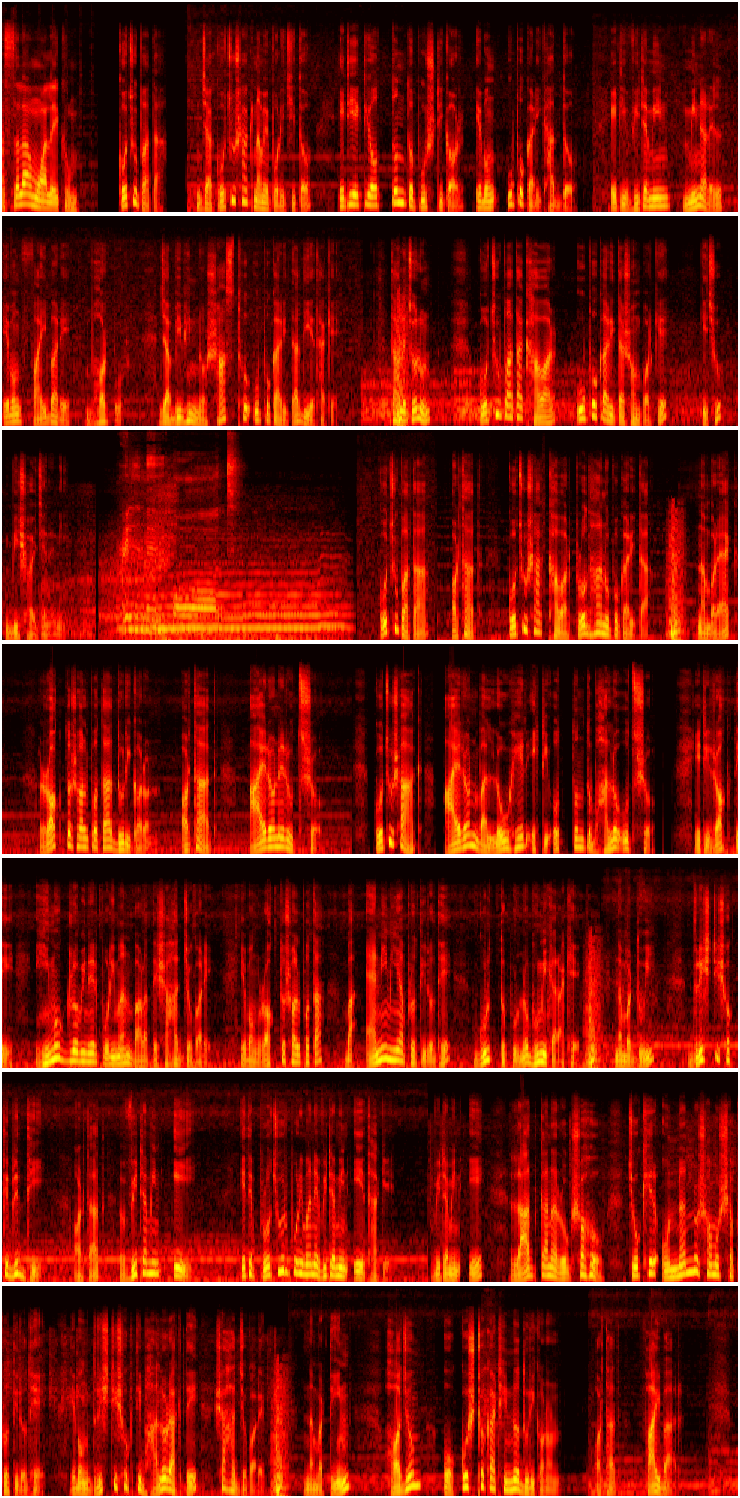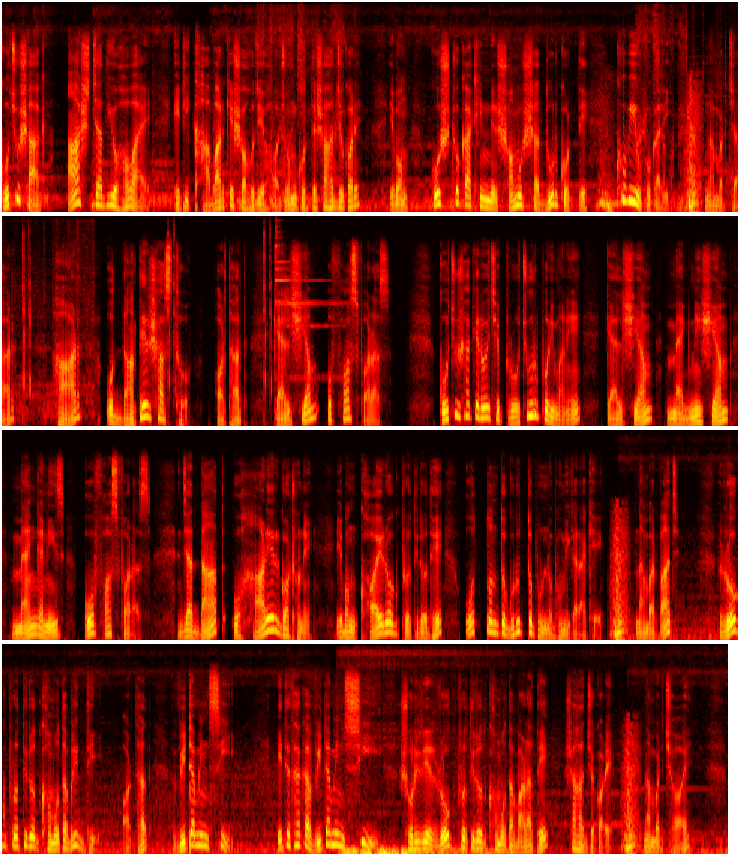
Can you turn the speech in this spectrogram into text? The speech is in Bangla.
আসসালামু আলাইকুম। কচু পাতা যা কচু শাক নামে পরিচিত, এটি একটি অত্যন্ত পুষ্টিকর এবং উপকারী খাদ্য। এটি ভিটামিন, মিনারেল এবং ফাইবারে ভরপুর, যা বিভিন্ন স্বাস্থ্য উপকারিতা দিয়ে থাকে। তাহলে চলুন কচু পাতা খাওয়ার উপকারিতা সম্পর্কে কিছু বিষয় জেনে নি কচু পাতা অর্থাৎ কচু শাক খাওয়ার প্রধান উপকারিতা। নাম্বার এক রক্ত স্বল্পতা দূরীকরণ, অর্থাৎ আয়রনের উৎস। কচু শাক আয়রন বা লৌহের একটি অত্যন্ত ভালো উৎস। এটি রক্তে হিমোগ্লোবিনের পরিমাণ বাড়াতে সাহায্য করে এবং রক্ত স্বল্পতা বা অ্যানিমিয়া প্রতিরোধে গুরুত্বপূর্ণ ভূমিকা রাখে। নম্বর দুই, দৃষ্টিশক্তি বৃদ্ধি, অর্থাৎ ভিটামিন এ এতে প্রচুর পরিমাণে ভিটামিন এ থাকে। ভিটামিন এ রাতকানা রোগসহ চোখের অন্যান্য সমস্যা প্রতিরোধে। এবং দৃষ্টিশক্তি ভালো রাখতে সাহায্য করে। নাম্বার তিন, হজম ও কোষ্ঠকাঠিন্য দূরীকরণ, অর্থাৎ ফাইবার। কচু শাক আঁশ জাতীয় হওয়ায় এটি খাবারকে সহজে হজম করতে সাহায্য করে এবং কোষ্ঠকাঠিন্যের সমস্যা দূর করতে খুবই উপকারী। নাম্বার চার, হাড় ও দাঁতের স্বাস্থ্য, অর্থাৎ ক্যালসিয়াম ও ফসফরাস। কচু শাকে রয়েছে প্রচুর পরিমাণে ক্যালসিয়াম ম্যাগনেশিয়াম ম্যাঙ্গানিজ ও ফসফরাস, যা দাঁত ও হাড়ের গঠনে এবং ক্ষয়রোগ প্রতিরোধে অত্যন্ত গুরুত্বপূর্ণ ভূমিকা রাখে। নাম্বার পাঁচ, রোগ প্রতিরোধ ক্ষমতা বৃদ্ধি, অর্থাৎ ভিটামিন সি। এতে থাকা ভিটামিন সি শরীরের রোগ প্রতিরোধ ক্ষমতা বাড়াতে সাহায্য করে। নাম্বার ছয়,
